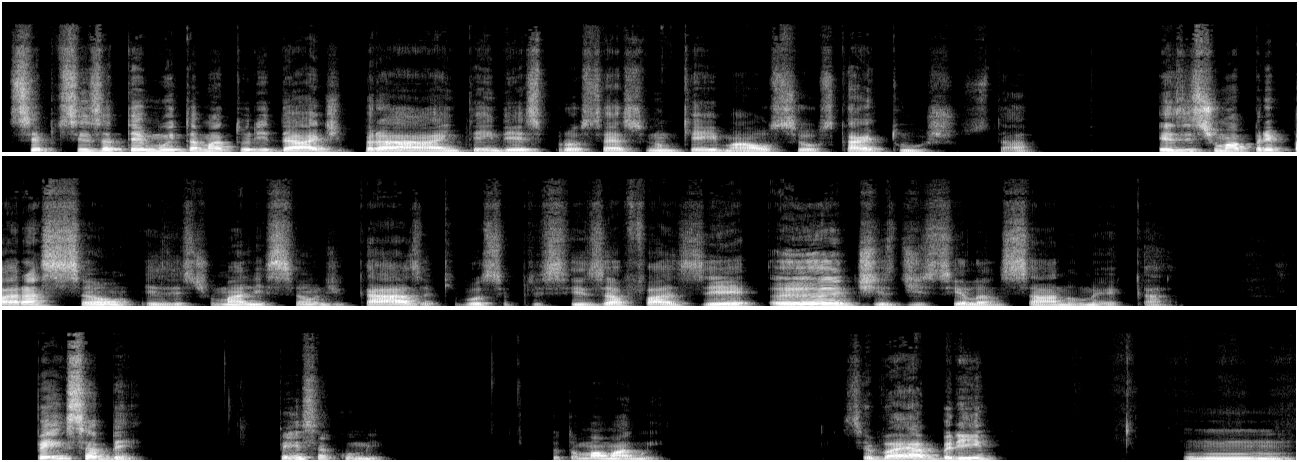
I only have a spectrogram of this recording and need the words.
Você precisa ter muita maturidade para entender esse processo e não queimar os seus cartuchos, tá? Existe uma preparação, existe uma lição de casa que você precisa fazer antes de se lançar no mercado. Pensa bem, pensa comigo. Deixa eu tomar uma aguinha. Você vai abrir um,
